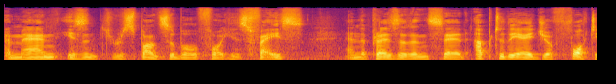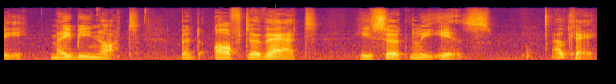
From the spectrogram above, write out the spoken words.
a man isn't responsible for his face. And the president said, up to the age of 40, maybe not. But after that, he certainly is. Okay.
